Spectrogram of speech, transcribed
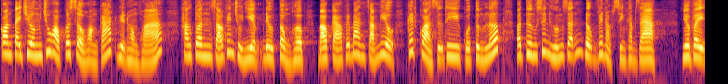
Còn tại trường Trung học cơ sở Hoàng Cát, huyện Hoàng Hóa, hàng tuần giáo viên chủ nhiệm đều tổng hợp báo cáo với ban giám hiệu kết quả dự thi của từng lớp và thường xuyên hướng dẫn động viên học sinh tham gia. Như vậy,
